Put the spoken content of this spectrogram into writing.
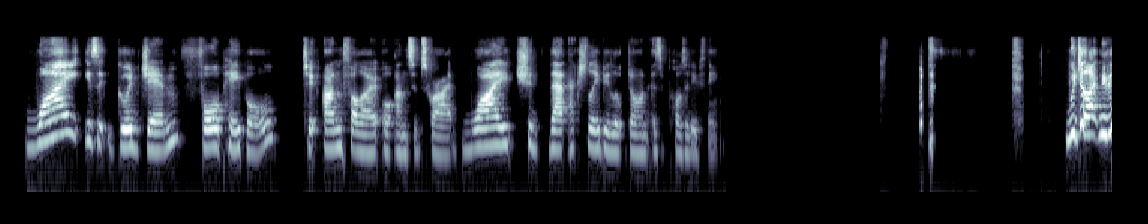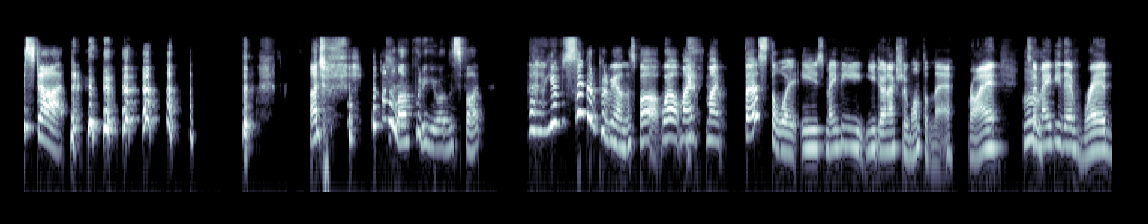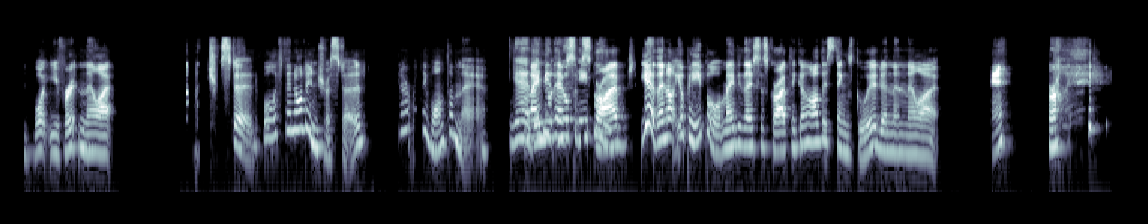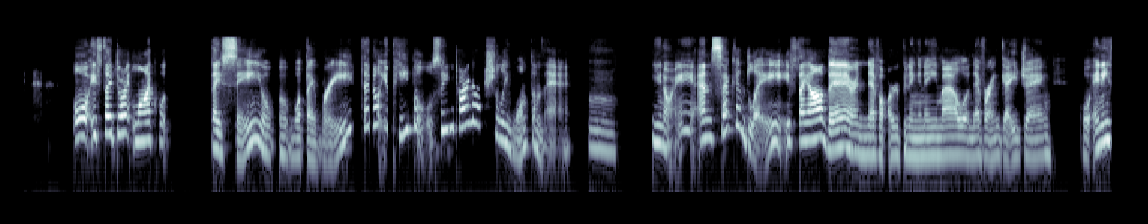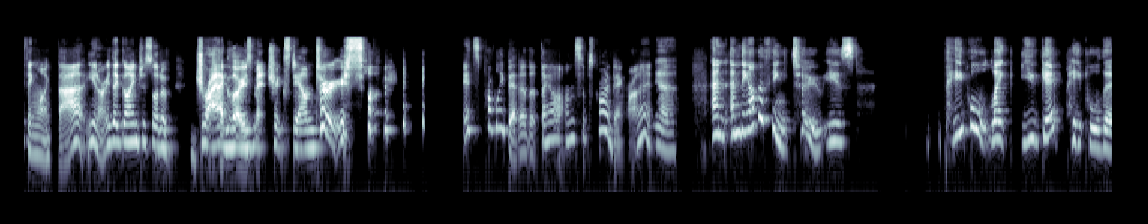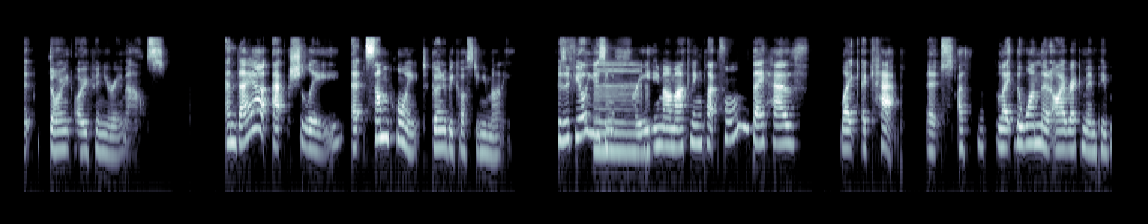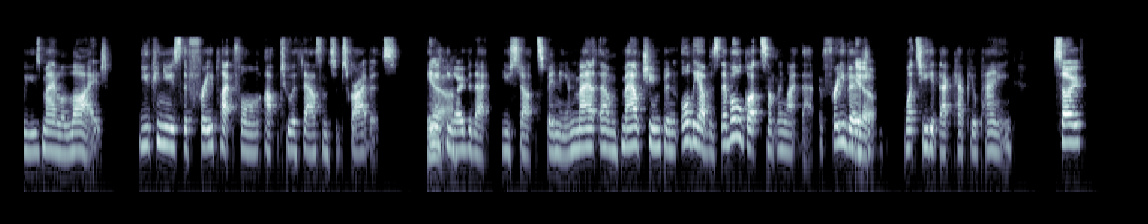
Why is it good, Gem, for people to unfollow or unsubscribe? Why should that actually be looked on as a positive thing? Would you like me to start? I, just, I love putting you on the spot. You're so good at putting me on the spot. Well, my my first thought is maybe you don't actually want them there, right? Mm. So maybe they've read what you've written. They're like, interested. Well, if they're not interested, you don't really want them there. Yeah, maybe they've subscribed. People. Yeah, they're not your people. Maybe they subscribe thinking, oh, this thing's good. And then they're like, eh, right? or if they don't like what they see or, or, what they read, they're not your people. So you don't actually want them there. Mm. You know, and secondly, if they are there and never opening an email or never engaging, or anything like that, you know, they're going to sort of drag those metrics down too. So it's probably better that they are unsubscribing, right? Yeah. And and the other thing too is people like you get people that don't open your emails. And they are actually at some point going to be costing you money. Because if you're using mm. a free mm. email marketing platform, they have like a cap at I, like the one that I recommend people use, MailerLite. You can use the free platform up to a thousand subscribers. Anything yeah. over that, you start spending. And Mail, um, Mailchimp and all the others, they've all got something like that, a free version. Yeah. Once you hit that cap, you're paying. So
